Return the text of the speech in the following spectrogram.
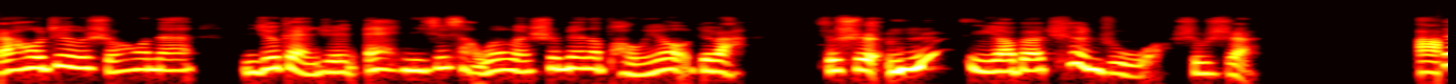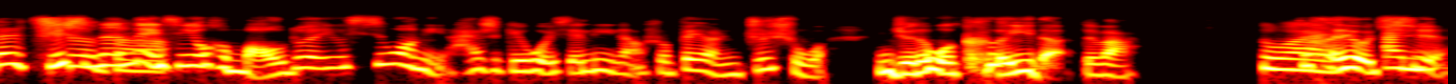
然后这个时候呢，你就感觉，哎，你就想问问身边的朋友，对吧？就是，嗯，你要不要劝住我？是不是？啊，但是其实呢，内心又很矛盾，又希望你还是给我一些力量，说贝尔，你支持我，你觉得我可以的，对吧？对，很有趣。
